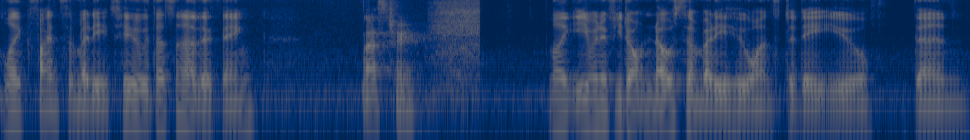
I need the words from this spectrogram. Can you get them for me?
like, find somebody too. That's another thing. That's true. Like, even if you don't know somebody who wants to date you, then,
